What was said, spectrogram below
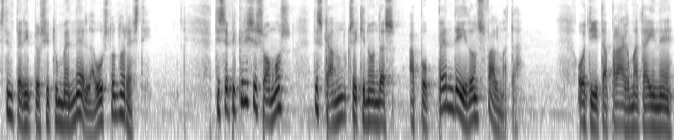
στην περίπτωση του Μενέλαου στον Ορέστη. Τις επικρίσεις όμως τις κάνουν ξεκινώντας από πέντε ειδών σφάλματα. Ότι τα πράγματα είναι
